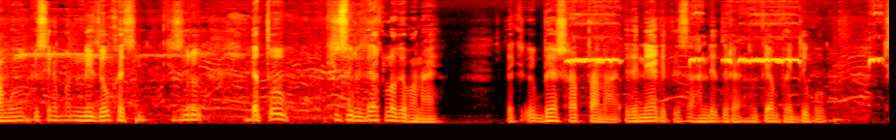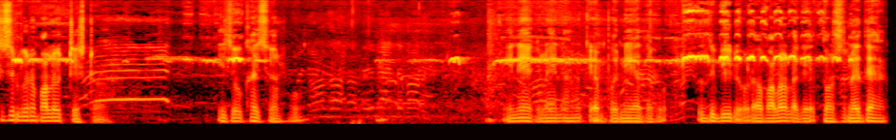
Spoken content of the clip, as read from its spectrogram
আমিও গেছিলাম মানে নিজেও খাইছি। খিচুড়ি এত খিচুড়ি যে একলগে বানায় বেশ তা না। এদের নিয়ে গেতেছে হান্ডি ধরে ক্যাম্পে দিব। খিচুড়ি করে ভালো টেস্ট হয়। নিজেও খাইছি অল্প। এনে এক এনে আমি ক্যাম্পে নিয়ে যাব যদি ভিডিওটা ভালো লাগে দশজনে দেখেন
